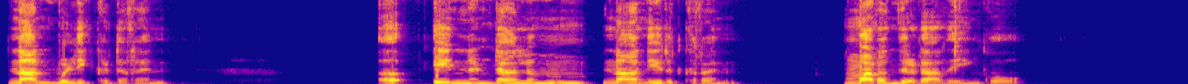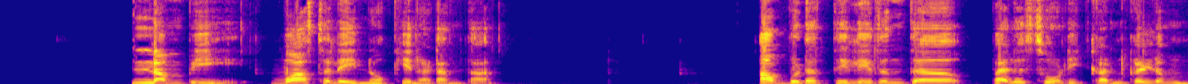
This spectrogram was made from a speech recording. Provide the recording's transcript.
நான் வெளிக்கிடுறேன். என்னென்றாலும் நான் இருக்கிறேன். மறந்துடாதேங்கோ. நம்பி வாசலை நோக்கி நடந்தான். அவ்விடத்தில் இருந்த பல சோடி கண்களும்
